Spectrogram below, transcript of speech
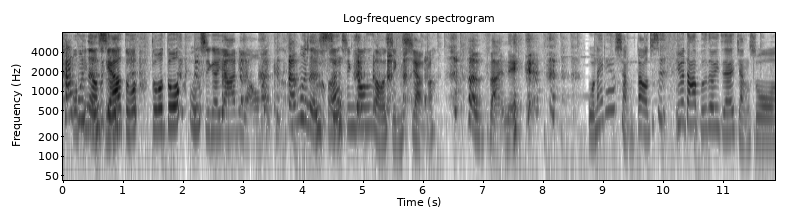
他不能是给他多多多无形的压力啊！Oh my god！他不能输心中是什么形象啊？很烦呢、我那天想到，就是因为大家不是都一直在讲说，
